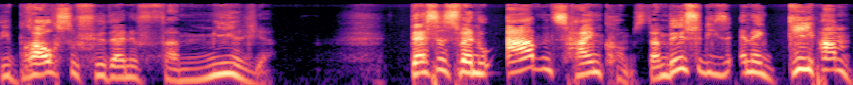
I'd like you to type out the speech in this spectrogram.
die brauchst du für deine Familie. Das ist, wenn du abends heimkommst, dann willst du diese Energie haben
